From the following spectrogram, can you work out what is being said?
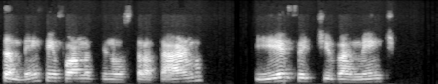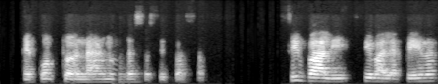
também tem formas de nós tratarmos e efetivamente é, contornarmos essa situação. Se vale, se vale a pena,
